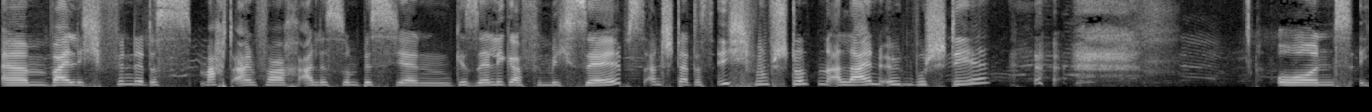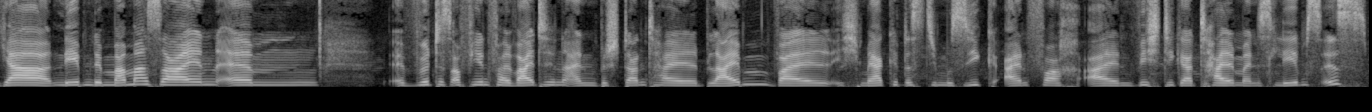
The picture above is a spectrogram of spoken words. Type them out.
ähm, weil ich finde, das macht einfach alles so ein bisschen geselliger für mich selbst, anstatt dass ich fünf Stunden allein irgendwo stehe. Und ja, neben dem Mama-Sein ähm, wird es auf jeden Fall weiterhin ein Bestandteil bleiben, weil ich merke, dass die Musik einfach ein wichtiger Teil meines Lebens ist,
